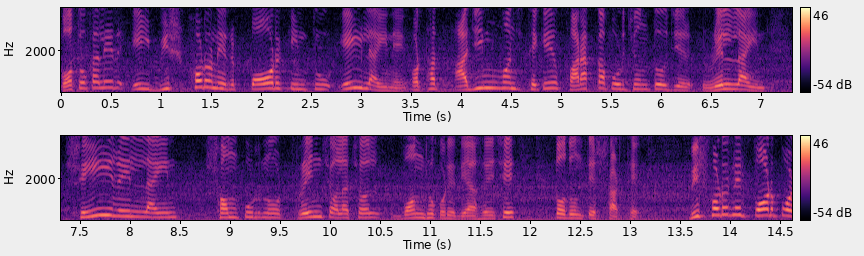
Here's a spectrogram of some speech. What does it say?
গতকালের এই বিস্ফোরণের পর কিন্তু এই লাইনে, অর্থাৎ আজিমগঞ্জ থেকে ফারাক্কা পর্যন্ত যে রেল লাইন, সেই রেল লাইন সম্পূর্ণ ট্রেন চলাচল বন্ধ করে দেওয়া হয়েছে তদন্তের স্বার্থে। বিস্ফোরণের পর পর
